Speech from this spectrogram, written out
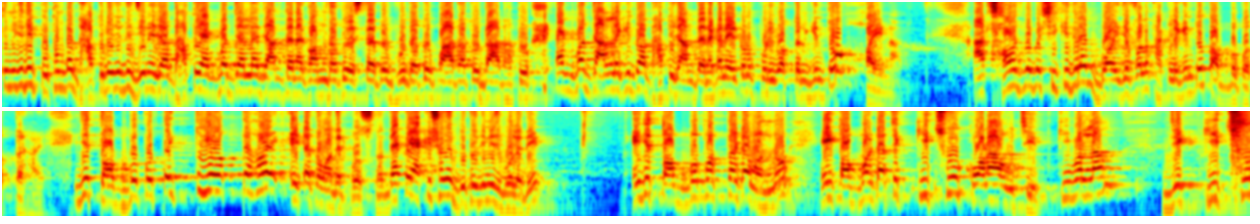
তুমি যদি প্রথমটা ধাতুটা যদি জেনে যাও, ধাতু একবার জানলে জানতে না, গম ধাতু এস ধাতু, ভূ ধাতু, পা ধাতু, দা ধাতু, একবার জানলে কিন্তু আর ধাতু জানতে না, কারণ এর কোনো পরিবর্তন কিন্তু হয় না। আর সহজভাবে শিখিয়ে দিলাম বয়জফলা থাকলে কিন্তু তব্য প্রত্যয় হয়। যে তব্য প্রত্যয় কি অর্থে হয়, এটা তোমাদের প্রশ্ন। দেখো, একই সঙ্গে দুটো জিনিস বলে দিই। এই যে তব্য প্রত্যয়টা বন্ধু, এই তব্যটা হচ্ছে কিছু করা উচিত। কি বললাম? যে কিছু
